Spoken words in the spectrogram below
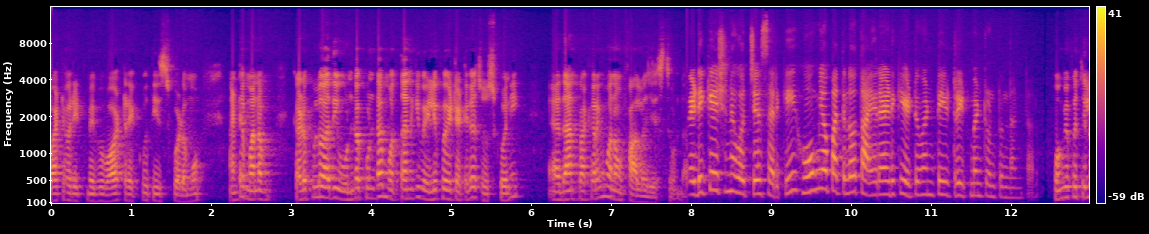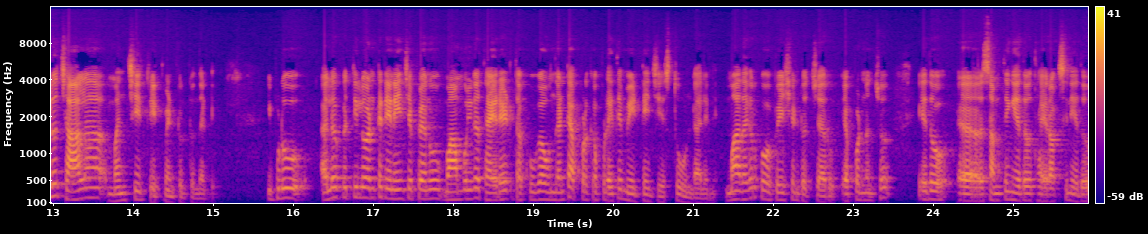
వాట్ ఎవర్ ఇట్ మేబీ వాటర్ ఎక్కువ తీసుకోవడము అంటే మన కడుపులో అది ఉండకుండా మొత్తానికి వెళ్ళిపోయేటట్టుగా చూసుకొని దాని ప్రకారంగా మనం ఫాలో చేస్తూ ఉండాలి. మెడికేషన్ వచ్చేసరికి హోమియోపతిలో థైరాయిడ్కి ఎటువంటి ట్రీట్మెంట్ ఉంటుందంటారు? హోమియోపతిలో చాలా మంచి ట్రీట్మెంట్ ఉంటుందండి. ఇప్పుడు అలోపతిలో అంటే నేనేం చెప్పాను? మామూలుగా థైరాయిడ్ తక్కువగా ఉందంటే అప్పటికప్పుడు అయితే మెయింటైన్ చేస్తూ ఉండాలని. మా దగ్గరకు ఒక పేషెంట్ వచ్చారు. ఎప్పటి నుంచో ఏదో సంథింగ్ ఏదో థైరాక్సిన్ ఏదో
